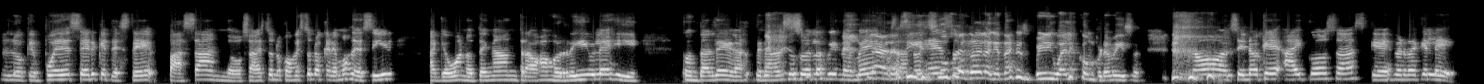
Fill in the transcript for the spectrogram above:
lo que puede ser que te esté pasando. O sea, esto no, con esto no queremos decir a que, bueno, tengan trabajos horribles y con tal de, ganar su sueldo a fin de mes. Claro, sí, todo lo que tengas que suplir igual es compromiso. No, sino que hay cosas que es verdad que, le,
